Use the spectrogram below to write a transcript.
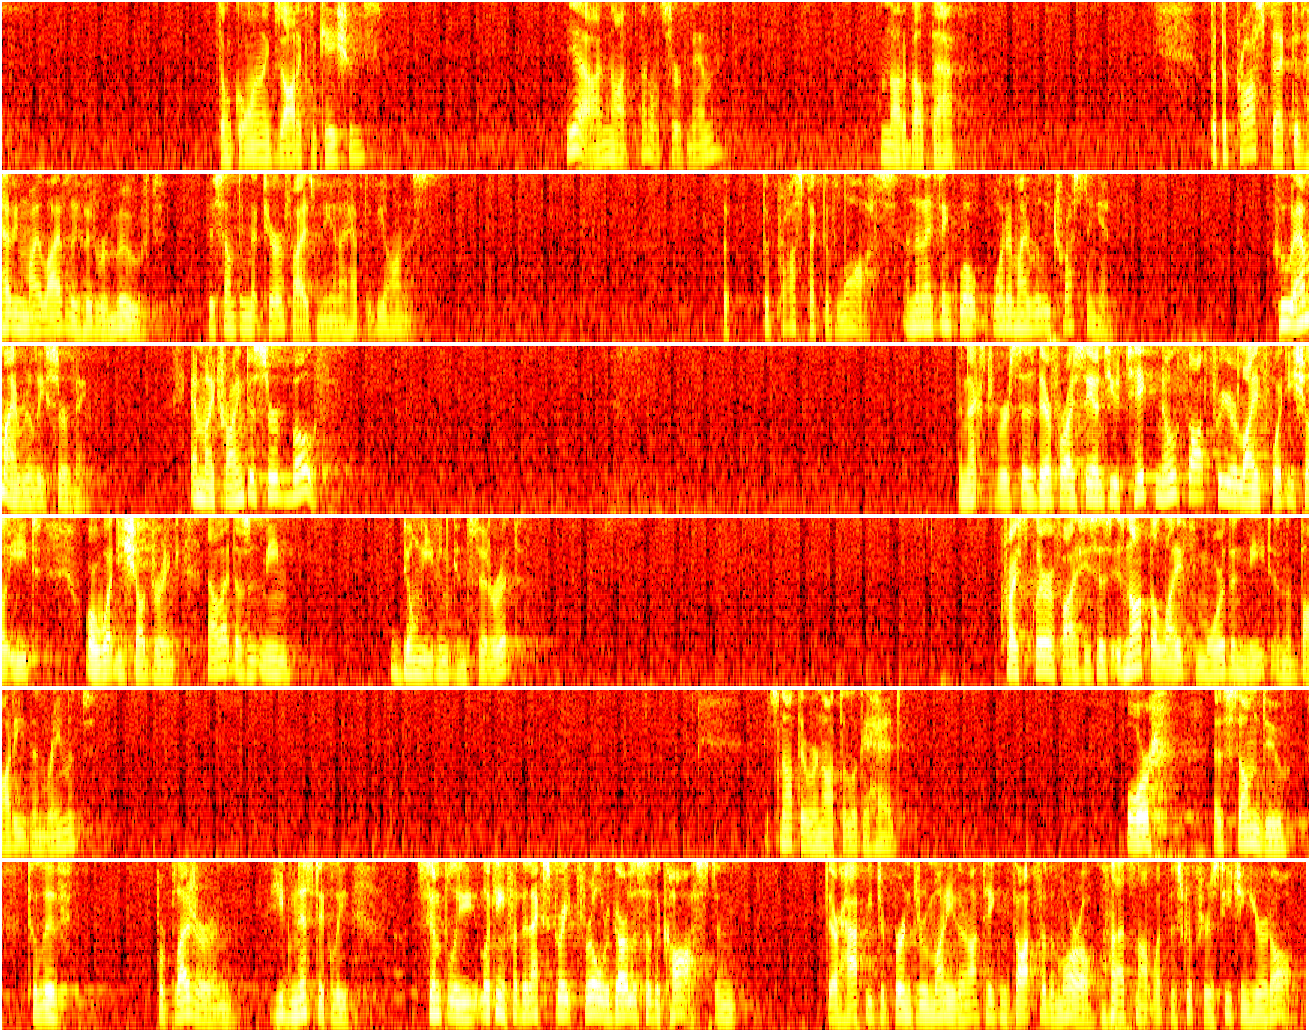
Don't go on exotic vacations. Yeah, I'm not, I don't serve mammon. I'm not about that. But the prospect of having my livelihood removed is something that terrifies me, and I have to be honest. The, the prospect of loss. And then I think, well, what am I really trusting in? Who am I really serving? Am I trying to serve both? The next verse says, Therefore I say unto you, take no thought for your life what ye shall eat or what ye shall drink. Now that doesn't mean don't even consider it. Christ clarifies, he says, Is not the life more than meat and the body than raiment? It's not that we're not to look ahead. Or, as some do, to live for pleasure and hedonistically, simply looking for the next great thrill regardless of the cost. And they're happy to burn through money. They're not taking thought for the morrow. That's not what the scripture is teaching here at all.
